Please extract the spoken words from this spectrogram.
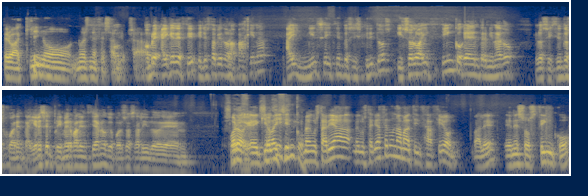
Pero aquí Sí. no, no es necesario. O sea, Hombre, hay que decir que yo estoy viendo la página, hay 1.600 inscritos y solo hay 5 que hayan terminado los 640. Y eres el primer valenciano que por eso ha salido en... Bueno, eh, solo quiero hay decir, cinco. me gustaría, me gustaría hacer una matización, ¿vale? En esos cinco.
